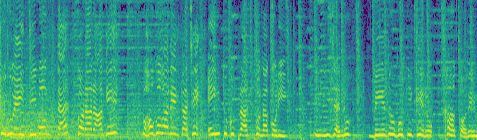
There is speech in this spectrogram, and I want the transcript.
শুধু এই জীবন ত্যাগ করার আগে ভগবানের কাছে এইটুকু প্রার্থনা করি তিনি যেন বেদবতীকে রক্ষা করেন।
